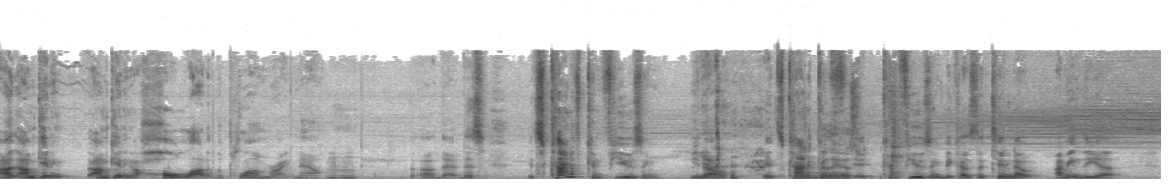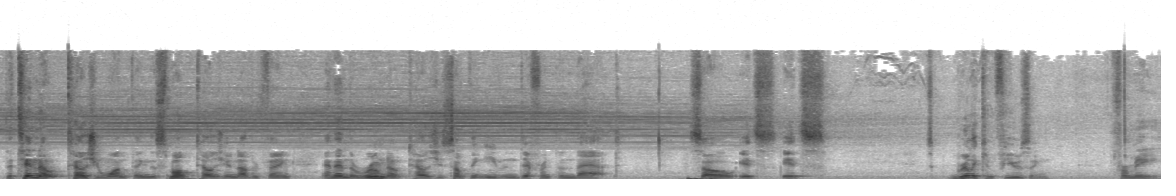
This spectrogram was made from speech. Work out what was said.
I, I'm getting I'm getting a whole lot of the plum right now. Mm-hmm. Uh, that this it's kind of confusing. You Yeah. know, it's kind of It really conf- is. it- confusing because the tin note. I mean the uh, the tin note tells you one thing, the smoke tells you another thing, and then the room note tells you something even different than that. So it's it's it's really confusing for me.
